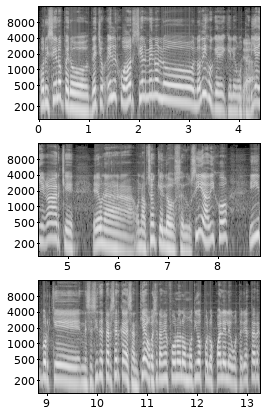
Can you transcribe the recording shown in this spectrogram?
Oricielo, pero de hecho el jugador sí al menos lo, lo dijo, que, que, le gustaría llegar, que era una, una opción que lo seducía, dijo, y porque necesita estar cerca de Santiago. Ese también fue uno de los motivos por los cuales le gustaría estar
